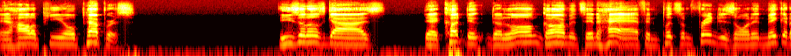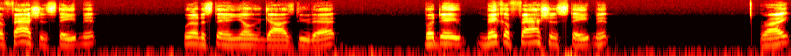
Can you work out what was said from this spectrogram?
and jalapeno peppers. These are those guys that cut the, the long garments in half and put some fringes on it, make it a fashion statement. We understand younger guys do that. But they make a fashion statement, right?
